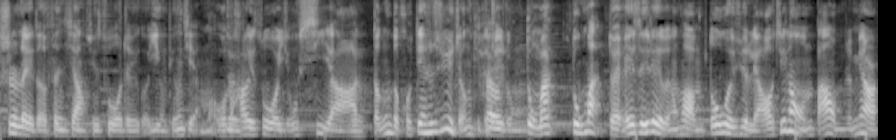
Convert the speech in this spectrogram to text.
视类的分项去做这个影评节目，我们还会做游戏啊嗯等等或电视剧整体的这种动漫，动漫，对 A C 这个文化我们都会去聊，尽量我们把我们的面儿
